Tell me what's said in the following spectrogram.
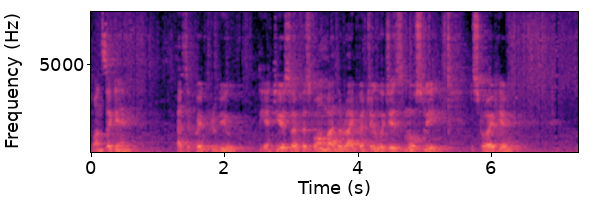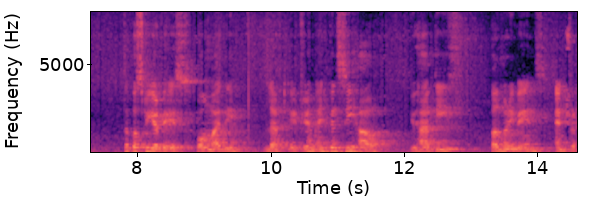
Once again, as a quick review, the anterior surface formed by the right ventricle, which is mostly destroyed here, the posterior base formed by the left atrium and you can see how you have these pulmonary veins entering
